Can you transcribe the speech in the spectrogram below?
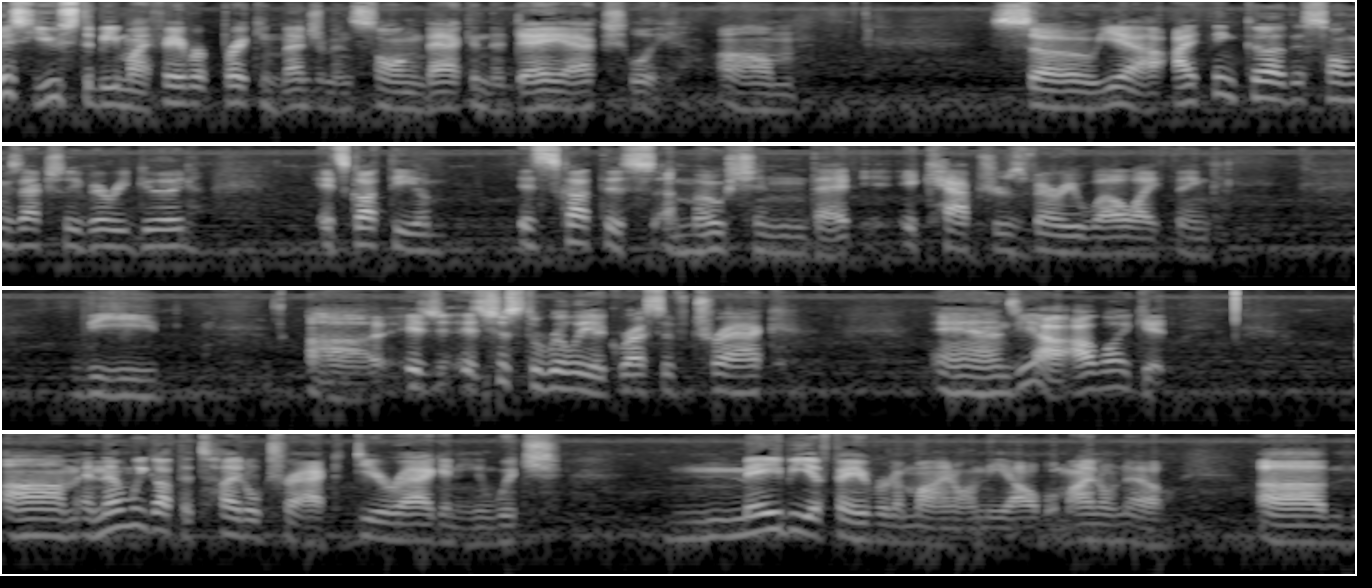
This used to be my favorite Breaking Benjamin song back in the day, actually. Um, so yeah, I think uh, this song is actually very good. It's got the it's got this emotion that it captures very well. I think the uh, it's, it's just a really aggressive track, and yeah, I like it. Um, and then we got the title track, Dear Agony, which may be a favorite of mine on the album. I don't know. Um,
